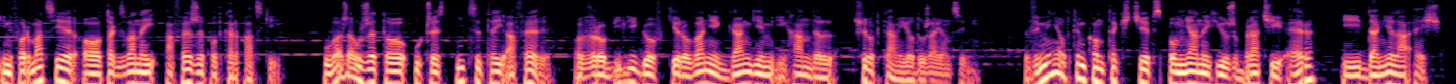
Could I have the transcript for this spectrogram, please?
informacje o tzw. Tak aferze podkarpackiej. Uważał, że to uczestnicy tej afery wrobili go w kierowanie gangiem i handel środkami odurzającymi. Wymieniał w tym kontekście wspomnianych już braci R i Daniela Eś,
